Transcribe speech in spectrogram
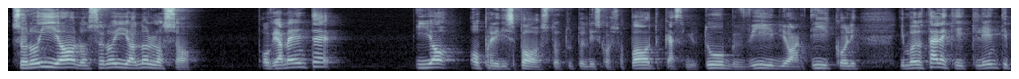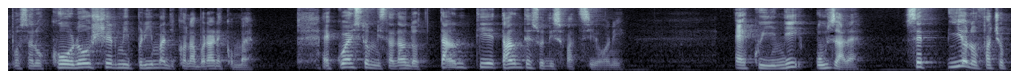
Sono io? Non sono io? Non lo so. Ovviamente io ho predisposto tutto il discorso podcast, YouTube, video, articoli, in modo tale che i clienti possano conoscermi prima di collaborare con me. E questo mi sta dando tanti, tante soddisfazioni. E quindi usale. Se io non faccio,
